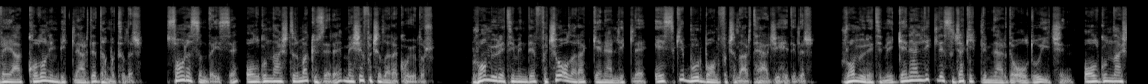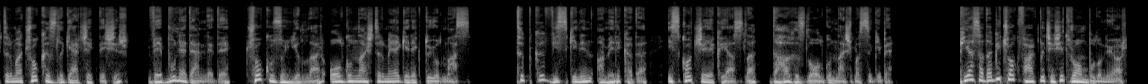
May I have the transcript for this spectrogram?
veya kolonimbiklerde damıtılır. Sonrasında ise olgunlaştırmak üzere meşe fıçılara koyulur. Rom üretiminde fıçı olarak genellikle eski bourbon fıçılar tercih edilir. Rom üretimi genellikle sıcak iklimlerde olduğu için olgunlaştırma çok hızlı gerçekleşir ve bu nedenle de çok uzun yıllar olgunlaştırmaya gerek duyulmaz. Tıpkı viskinin Amerika'da İskoçya'ya kıyasla daha hızlı olgunlaşması gibi. Piyasada birçok farklı çeşit rom bulunuyor.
